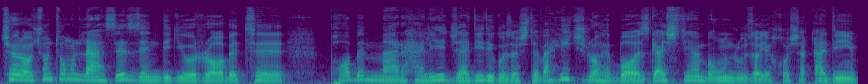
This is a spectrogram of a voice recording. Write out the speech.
چرا؟ چون تو اون لحظه زندگی و رابطه پا به مرحله جدیدی گذاشته و هیچ راه بازگشتی هم به اون روزای خوش قدیم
